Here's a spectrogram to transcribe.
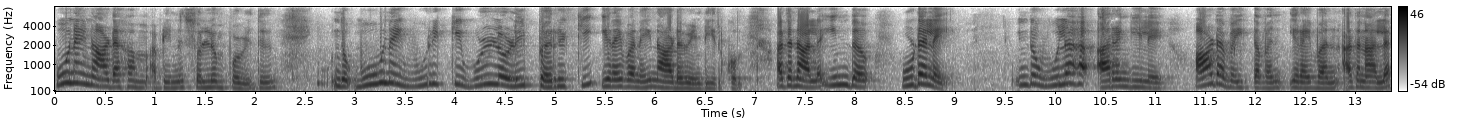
ஊனை நாடகம் அப்படின்னு சொல்லும் பொழுது இந்த ஊனை உருக்கி உள்ளொளி பெருக்கி இறைவனை நாட வேண்டியிருக்கும். அதனால் இந்த உடலை இந்த உலக அரங்கிலே ஆட வைத்தவன் இறைவன். அதனால்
